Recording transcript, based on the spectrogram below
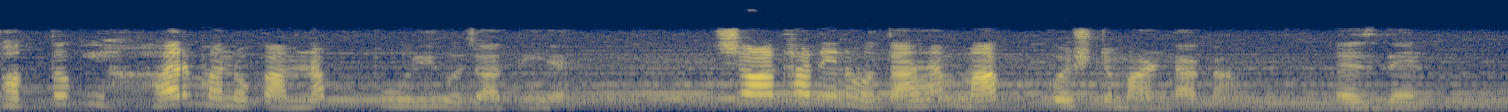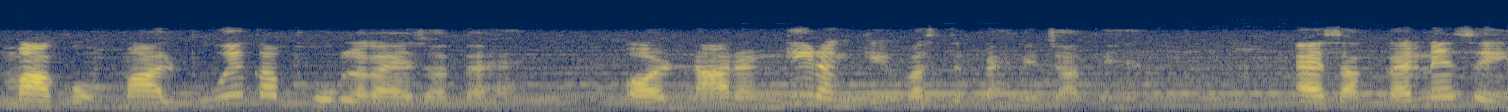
भक्तों की हर मनोकामना पूरी हो जाती है। चौथा दिन होता है माँ कुष्ट मांडा का। इस दिन माँ को मालपुए का भोग लगाया जाता है और नारंगी रंग के वस्त्र पहने जाते हैं। ऐसा करने से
